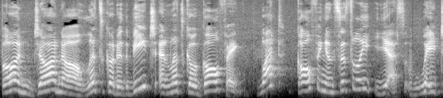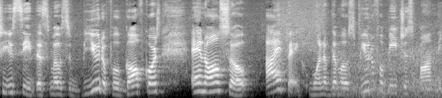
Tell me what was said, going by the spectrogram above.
Buongiorno! Let's go to the beach and let's go golfing. What? Golfing in Sicily? Yes, wait till you see this most beautiful golf course and also, I think, one of the most beautiful beaches on the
